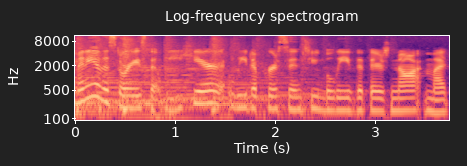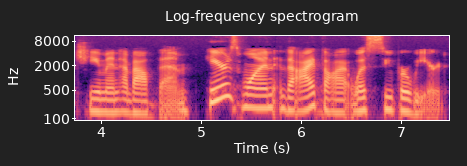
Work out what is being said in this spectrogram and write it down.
Many of the stories that we hear lead a person to believe that there's not much human about them. Here's one that I thought was super weird.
